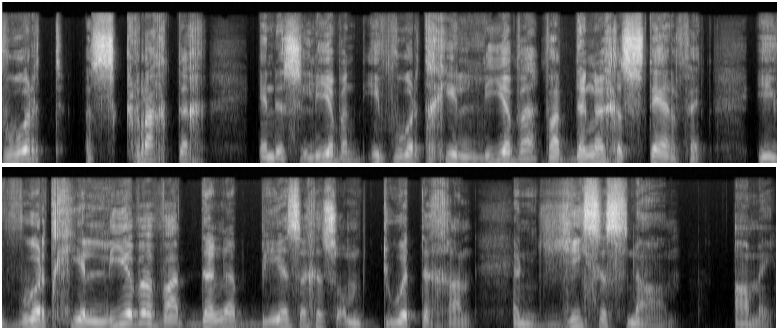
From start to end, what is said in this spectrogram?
woord is kragtig en dis lewend. U woord gee lewe wat dinge gesterf het. U woord gee lewe wat dinge besig is om dood te gaan in Jesus naam. Amen.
